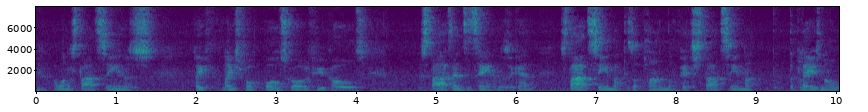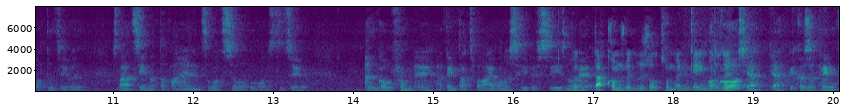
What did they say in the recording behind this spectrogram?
Mm. I want to start seeing us play nice football, score a few goals, start entertaining us again, start seeing that there's a plan on the pitch, start seeing that the players know what they're doing, start seeing that they're buying into what Silva wants to do and go from there. I think that's what I want to see this season. But that comes with results and winning games, of course, yeah, yeah, because I think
